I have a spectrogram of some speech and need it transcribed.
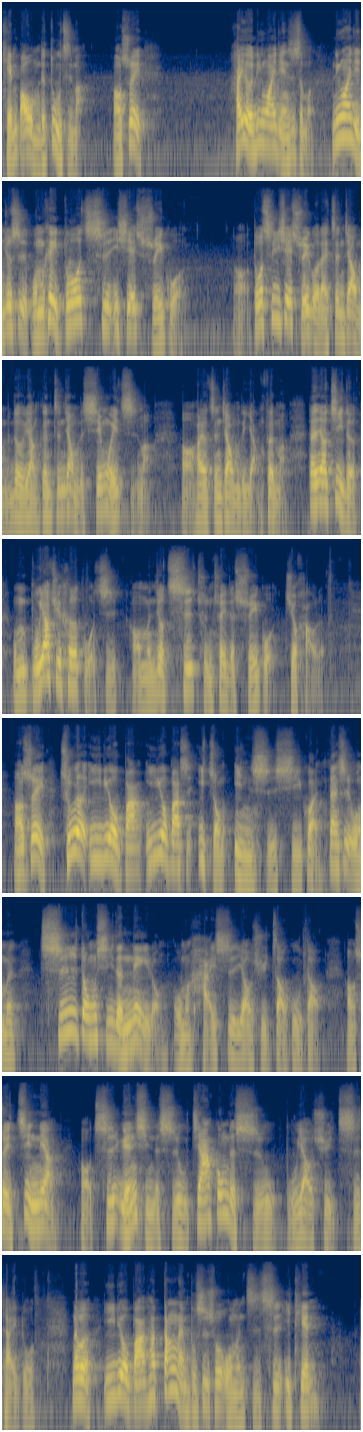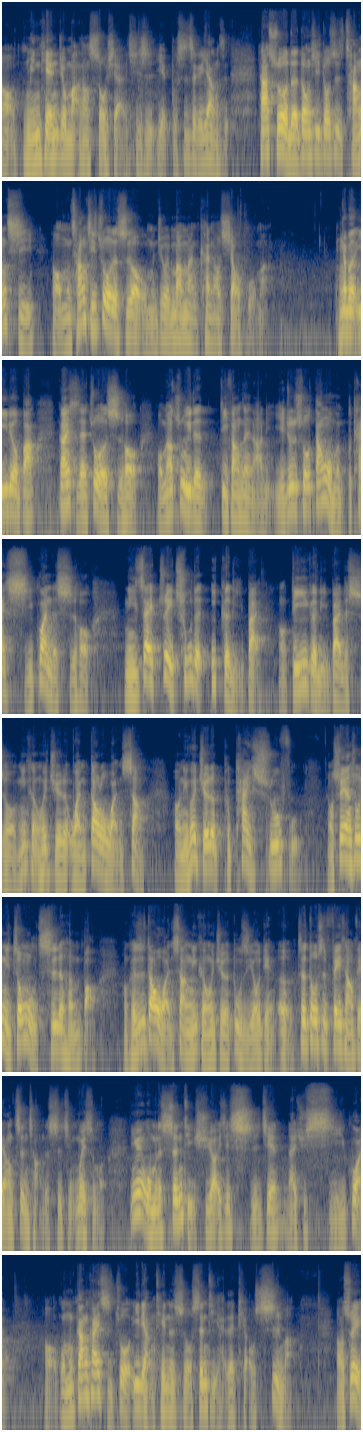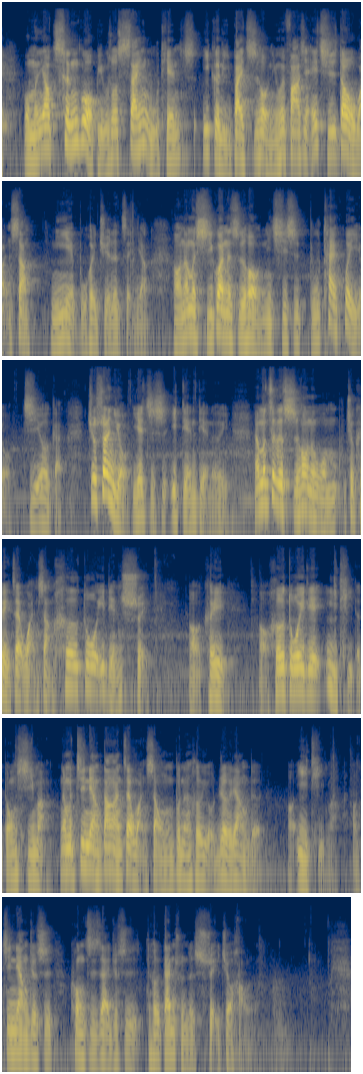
填饱我们的肚子嘛，哦，所以还有另外一点是什么？另外一点就是我们可以多吃一些水果，哦，多吃一些水果来增加我们的热量，跟增加我们的纤维质嘛，哦，还有增加我们的养分嘛。但是要记得，我们不要去喝果汁，哦，我们就吃纯粹的水果就好了。好，所以除了一六八，一六八是一种饮食习惯，但是我们。吃东西的内容，我们还是要去照顾到，好，所以尽量哦，吃原型的食物、加工的食物不要去吃太多。那么一六八它当然不是说我们只吃一天哦，明天就马上瘦下来，其实也不是这个样子。它所有的东西都是长期哦，我们长期做的时候，我们就会慢慢看到效果嘛。那么一六八刚开始在做的时候，我们要注意的地方在哪里？也就是说，当我们不太习惯的时候，你在最初的一个礼拜哦，第一个礼拜的时候，你可能会觉得晚到了晚上哦，你会觉得不太舒服哦。虽然说你中午吃得很饱哦，可是到晚上你可能会觉得肚子有点饿，这都是非常非常正常的事情。为什么？因为我们的身体需要一些时间来去习惯哦。我们刚开始做一两天的时候，身体还在调试嘛。啊，所以我们要撑过，比如说三五天、一个礼拜之后，你会发现，哎，其实到了晚上你也不会觉得怎样。好，那么习惯了之后，你其实不太会有饥饿感，就算有，也只是一点点而已。那么这个时候呢，我们就可以在晚上喝多一点水，哦，可以哦，喝多一点液体的东西嘛。那么尽量，当然在晚上我们不能喝有热量的哦液体嘛，哦，尽量就是控制在就是喝单纯的水就好了。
